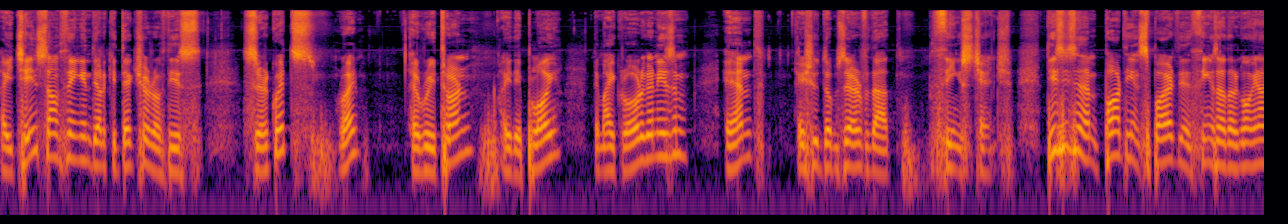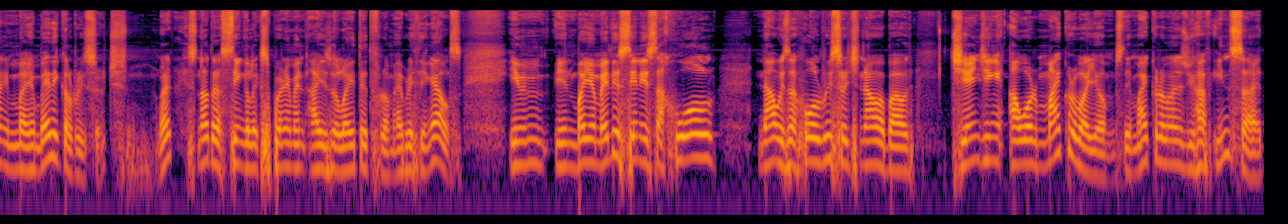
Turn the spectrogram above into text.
I change something in the architecture of these circuits, right? I return, I deploy, the microorganism, and I should observe that things change. This is in part inspired in things that are going on in biomedical research, right? It's not a single experiment isolated from everything else. In, in biomedicine, it's a whole, now is a whole research now about changing our microbiomes, the microbiomes you have inside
